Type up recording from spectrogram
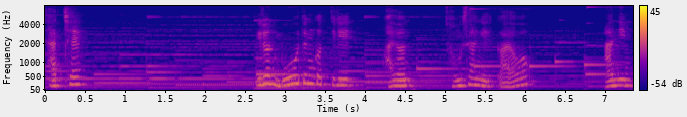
자책, 이런 모든 것들이 과연 정상일까요? 아님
